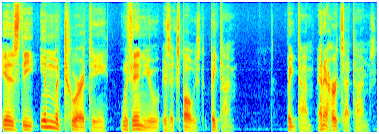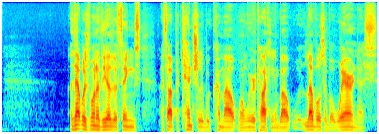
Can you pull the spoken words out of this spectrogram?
is the immaturity within you is exposed big time. Big time. And it hurts at times. That was one of the other things I thought potentially would come out when we were talking about levels of awareness.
